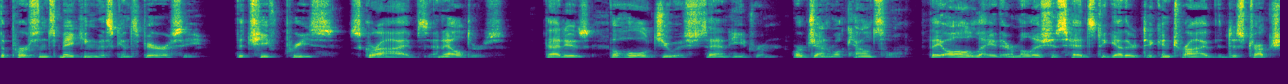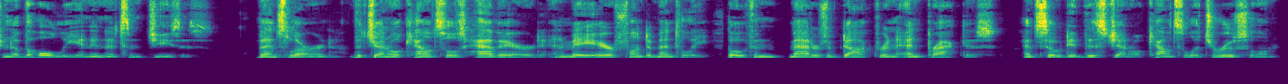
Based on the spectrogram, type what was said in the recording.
the persons making this conspiracy, the chief priests, scribes, and elders. That is, the whole Jewish Sanhedrin, or general council. They all lay their malicious heads together to contrive the destruction of the holy and innocent Jesus. Thence learn the general councils have erred and may err fundamentally, both in matters of doctrine and practice. And so did this general council at Jerusalem,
